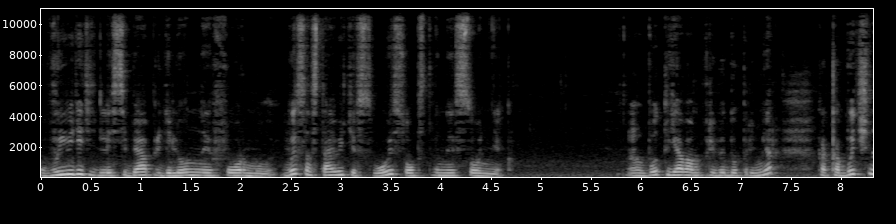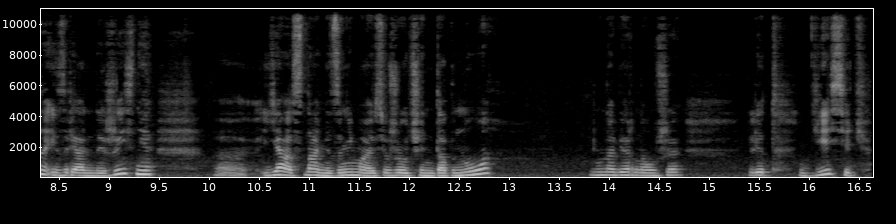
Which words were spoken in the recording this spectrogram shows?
выведете для себя определенные формулы. Вы составите свой собственный сонник. Вот я вам приведу пример, как обычно, из реальной жизни. Я с нами занимаюсь уже очень давно, ну, наверное, уже лет 10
